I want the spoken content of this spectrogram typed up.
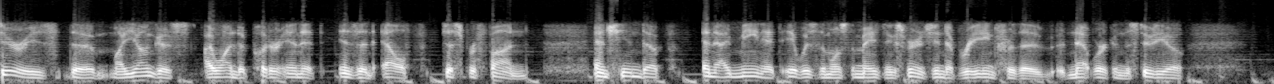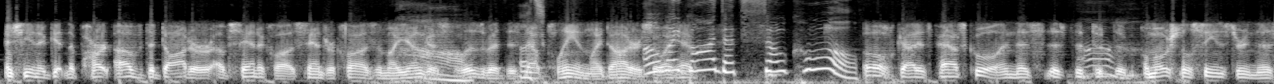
series. The my youngest, I wanted to put her in it as an elf just for fun, and she ended up. And I mean it. It was the most amazing experience. She ended up reading for the network in the studio, and she ended up getting the part of the daughter of Santa Claus, Sandra Claus, and my youngest Wow. Elizabeth is That's- now playing my daughter. Oh so my have, God, that's so cool. Oh God, it's past cool, and this, this the, the, the emotional scenes during this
